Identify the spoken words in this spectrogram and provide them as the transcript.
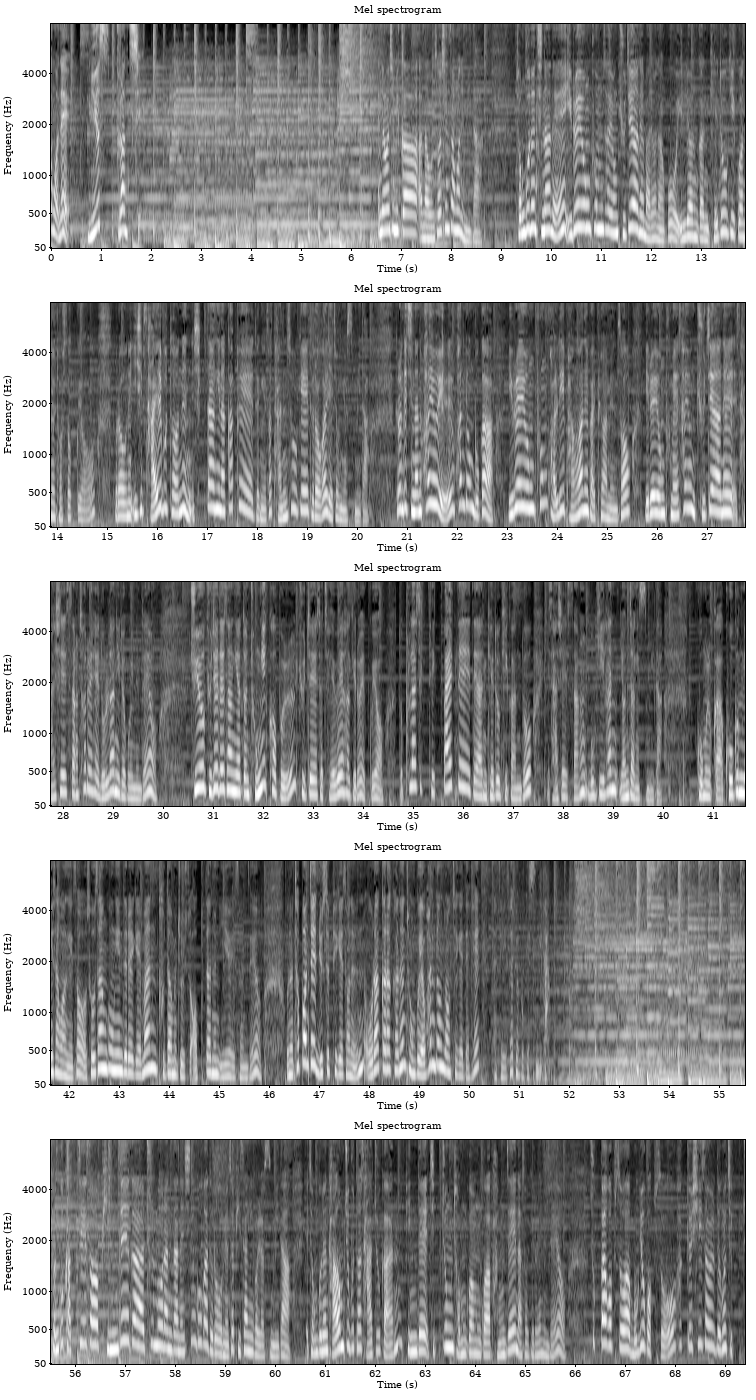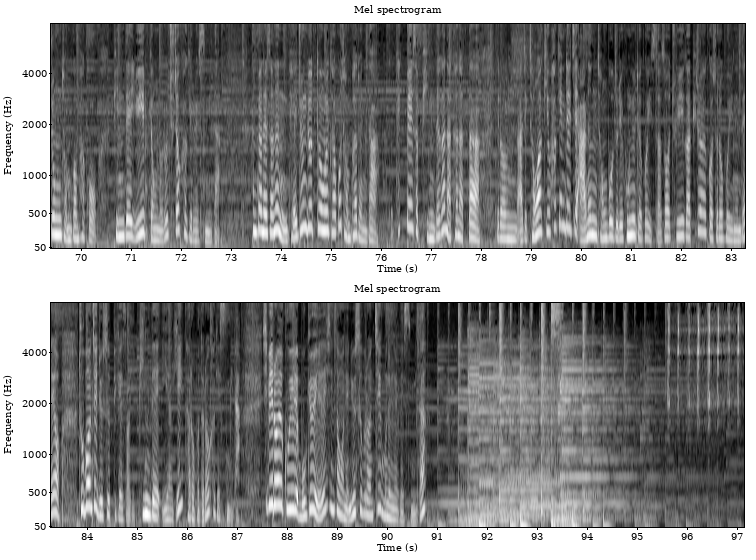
신성원의 뉴스 브런치. 안녕하십니까. 아나운서 신성원입니다. 정부는 지난해 일회용품 사용 규제안을 마련하고 1년간 계도 기관을 뒀었고요. 돌아오는 24일부터는 식당이나 카페 등에서 단속에 들어갈 예정이었습니다. 그런데 지난 화요일 환경부가 일회용품 관리 방안을 발표하면서 일회용품의 사용 규제안을 사실상 철회해 논란이 되고 있는데요. 주요 규제 대상이었던 종이컵을 규제에서 제외하기로 했고요. 또 플라스틱 빨대에 대한 계도 기간도 사실상 무기한 연장했습니다. 고물가, 고금리 상황에서 소상공인들에게만 부담을 줄 수 없다는 이유에서인데요. 오늘 첫 번째 뉴스픽에서는 오락가락하는 정부의 환경 정책에 대해 자세히 살펴보겠습니다. 전국 각지에서 빈대가 출몰한다는 신고가 들어오면서 비상이 걸렸습니다. 정부는 다음 주부터 4주간 빈대 집중 점검과 방제에 나서기로 했는데요. 숙박업소와 목욕업소, 학교 시설 등을 집중 점검하고 빈대 유입 경로를 추적하기로 했습니다. 한편에서는 대중교통을 타고 전파된다. 또 택배에서 빈대가 나타났다. 이런 아직 정확히 확인되지 않은 정보들이 공유되고 있어서 주의가 필요할 것으로 보이는데요. 두 번째 뉴스픽에서 이 빈대 이야기 다뤄보도록 하겠습니다. 11월 9일 목요일 신성원의 뉴스 브런치 문을 열겠습니다.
